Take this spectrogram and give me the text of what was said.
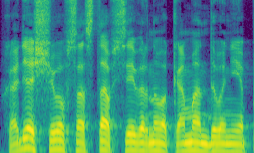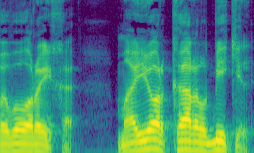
входящего в состав Северного командования ПВО Рейха, майор Карл Бикель.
